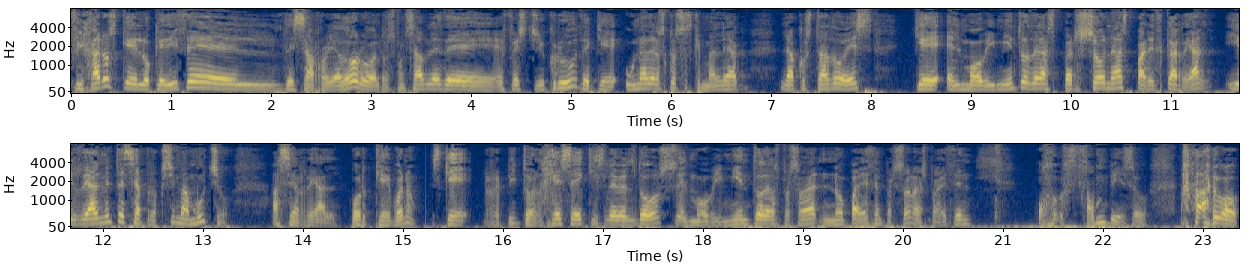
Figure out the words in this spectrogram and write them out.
Fijaros que lo que dice el desarrollador o el responsable de FSG Crew, de que una de las cosas que más le ha, le ha costado es que el movimiento de las personas parezca real. Y realmente se aproxima mucho a ser real. Porque, bueno, es que, repito, el GSX Level 2, el movimiento de las personas no parecen personas, parecen o zombies o algo,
